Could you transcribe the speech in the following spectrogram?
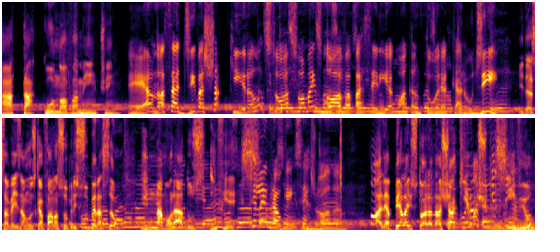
Atacou novamente, hein? É, a nossa diva Shakira lançou a sua mais nova parceria com a cantora Karol G. E dessa vez a música fala sobre superação e namorados infiéis. Te lembra alguém, Serjola? Olha, pela história da Shakira, acho que sim, viu?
